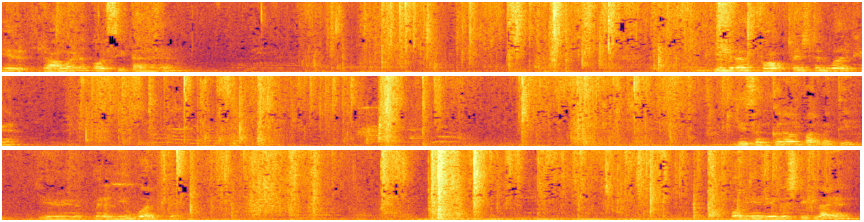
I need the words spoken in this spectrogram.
ये रावण और सीता है ये मेरा सॉफ्ट पेस्टल वर्क है। ये शंकर और पार्वती, ये मेरा न्यू वर्क है। और ये रियलिस्टिक लाइन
